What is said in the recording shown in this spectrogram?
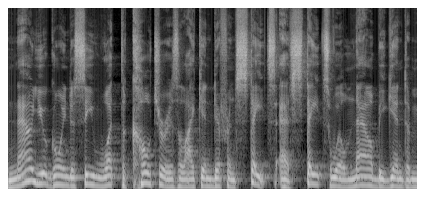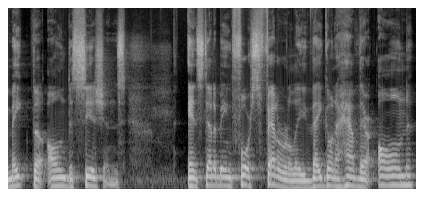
now you're going to see what the culture is like in different states as states will now begin to make their own decisions. Instead of being forced federally, they're going to have their own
